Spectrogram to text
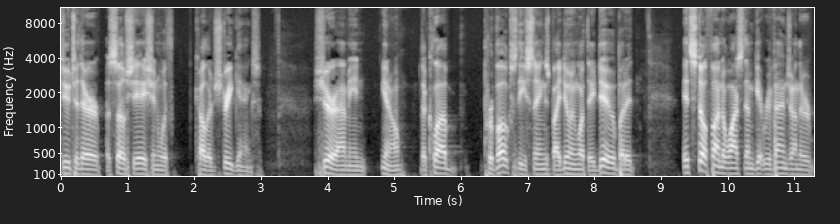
due to their association with colored street gangs. Sure, I mean, you know, the club provokes these things by doing what they do, but it it's still fun to watch them get revenge on their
